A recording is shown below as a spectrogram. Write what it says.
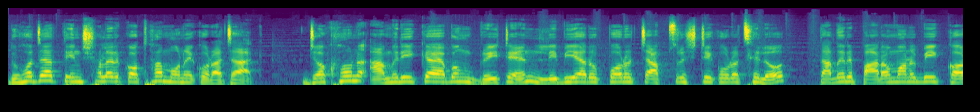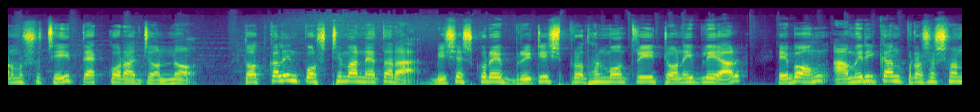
দু হাজার তিন সালের কথা মনে করা যাক। যখন আমেরিকা এবং ব্রিটেন লিবিয়ার উপর চাপ সৃষ্টি করেছিল, তাদের পারমাণবিক কর্মসূচি ত্যাগ করার জন্য। তৎকালীন পশ্চিমা নেতারা, বিশেষ করে ব্রিটিশ প্রধানমন্ত্রী টনি ব্লেয়ার এবং আমেরিকান প্রশাসন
